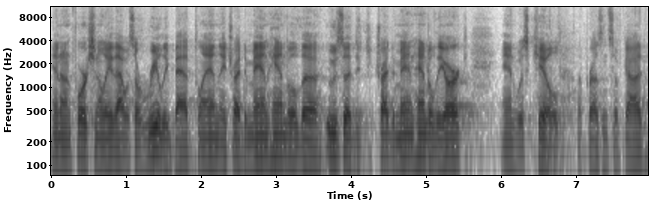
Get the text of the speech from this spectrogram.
And unfortunately, that was a really bad plan. They tried to manhandle the Uzzah, tried to manhandle the ark, and was killed. The presence of God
